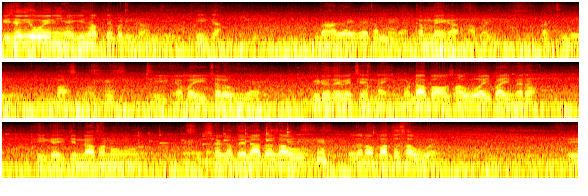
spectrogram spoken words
ਕਿਸੇ ਦੀ ਓਏ ਨਹੀਂ ਹੈਗੀ ਸਭ ਤੋਂ ਬੜੀ ਗੱਲ। ਹਾਂਜੀ। ਠੀਕ ਆ? ਬਾਹਰ ਜਾ ਕੇ ਕੰਮੇ ਕਰਨਾ। ਕੰਮੇ ਕਰਨਾ ਬਾਈ। ਬਾਕੀ ਦੇ ਬਸ ਬਸ ਠੀਕ ਆ ਬਾਈ ਚਲੋ। ਵੀਡੀਓ ਦੇ ਵਿੱਚ ਇੰਨਾ ਹੀ। ਮੁੰਡਾ ਬਹੁਤ ਸਾਊ ਆ ਜੀ ਭਾਈ ਮੇਰਾ। ਠੀਕ ਹੈ ਜੀ ਜਿੰਨਾ ਤੁਹਾਨੂੰ ਸ਼ਕਲ ਤੇ ਲੱਗਦਾ ਸਾਊ ਉਹਦੇ ਨਾਲੋਂ ਵੱਧ ਸਾਊ ਹੈ ਤੇ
